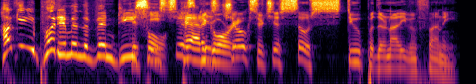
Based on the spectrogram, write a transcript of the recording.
How can you put him in the Vin Diesel just, category? His jokes are just so stupid. They're not even funny.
